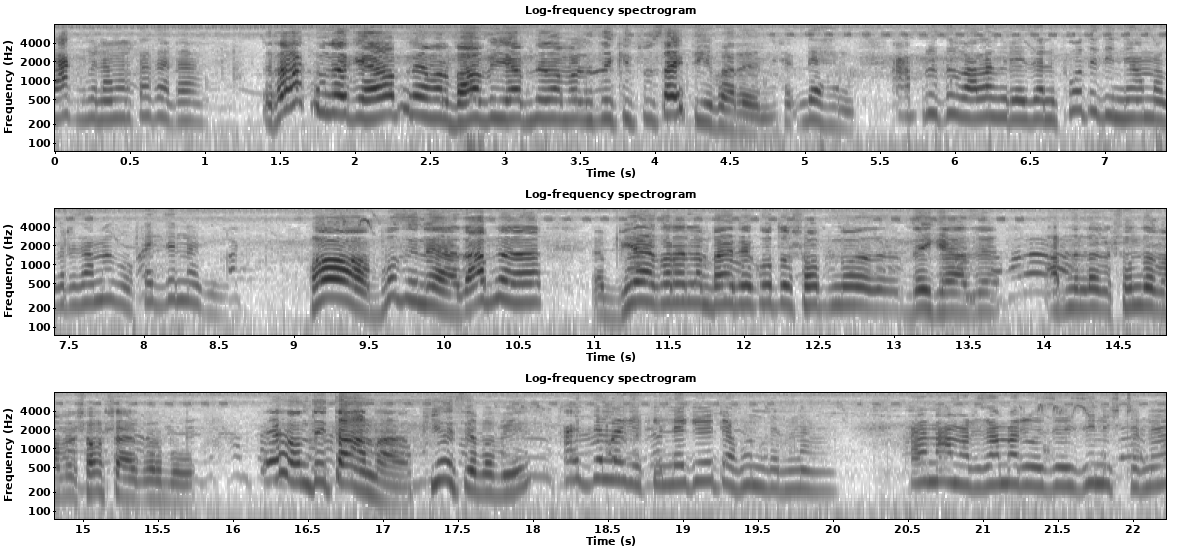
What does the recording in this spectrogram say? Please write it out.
রাখবেন আমার কথাটা? রাখুন নাকি আপনি আমার ভাবি আপনি আমার কাছে কিছু চাইতেই পারেন। দেখেন আপনি তো ভালো করে জানেন প্রতিদিন আমার ঘরে জামাবো খাইছেন নাকি? হ বুঝি না আপনারা বিয়া করালাম বাইরে কত স্বপ্ন দেখে আছে আপনার লোক সুন্দরভাবে সংসার করব। এখন দি তা না কি হয়েছে ভাবি? কাজে লাগে কি লেগে এটা শুনবেন না। কারণ আমার জামার ওই যে ওই জিনিসটা না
